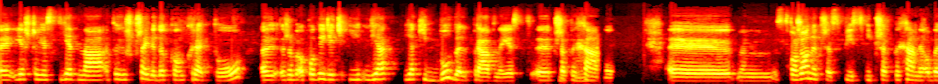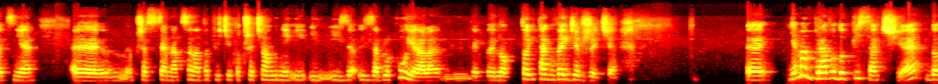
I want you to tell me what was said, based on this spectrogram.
y, jeszcze jest jedna, to już przejdę do konkretu, żeby opowiedzieć, jak, jaki bubel prawny jest przepychany, mm, stworzony przez PiS i przepychany obecnie przez Senat. Senat oczywiście to przeciągnie i, i, i zablokuje, ale jakby no, to i tak wejdzie w życie. E, ja mam prawo dopisać się do,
